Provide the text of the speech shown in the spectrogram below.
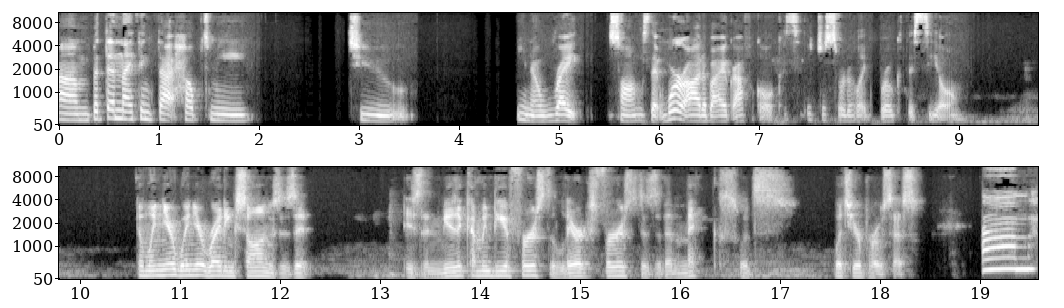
um, but then I think that helped me to, you know, write songs that were autobiographical because it just sort of like broke the seal. And when you're when you're writing songs, is it is the music coming to you first, the lyrics first? Is it a mix? What's what's your process? Um,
